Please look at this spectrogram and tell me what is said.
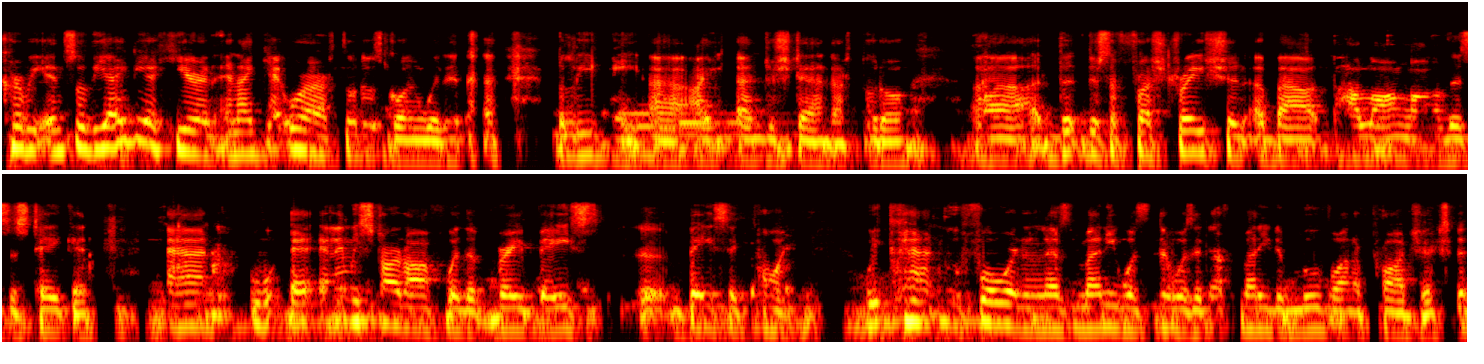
Kirby, and so the idea here, and, and I get where Arturo's going with it. Believe me, uh, I understand Arturo. Uh, th- there's a frustration about how long all of this has taken. And, and, and let me start off with a very base, uh, basic point. We can't move forward unless money was, there was enough money to move on a project.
